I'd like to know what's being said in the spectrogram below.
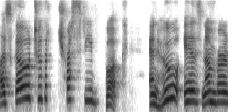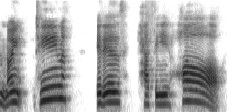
Let's go to the trusty book. And who is number 19? It is Kathy Hall.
